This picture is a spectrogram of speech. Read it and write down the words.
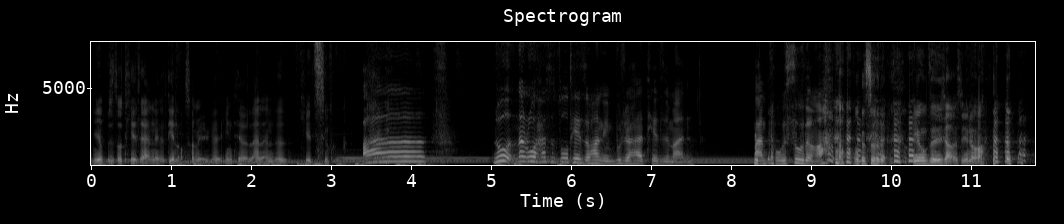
因为不是都贴在那个电脑上面有一个英特尔蓝蓝的贴纸吗？啊，如果那如果他是做贴纸的话，你不觉得他的贴纸蛮蛮朴素的吗？朴素的，用纸很小心哦。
